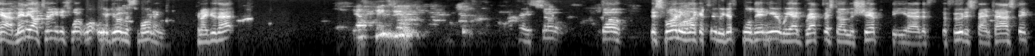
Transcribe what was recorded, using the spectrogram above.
Yeah, maybe I'll tell you just what, what we were doing this morning. Can I do that? Yes, please do. Okay, so so this morning, like I said, we just pulled in here. We had breakfast on the ship. The uh, the, the food is fantastic.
